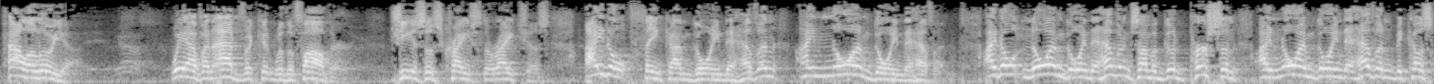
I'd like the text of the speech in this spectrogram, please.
Hallelujah. We have an advocate with the Father, Jesus Christ the righteous. I don't think I'm going to heaven. I know I'm going to heaven. I don't know I'm going to heaven because I'm a good person. I know I'm going to heaven because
